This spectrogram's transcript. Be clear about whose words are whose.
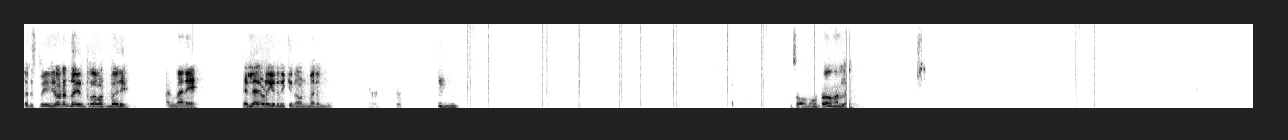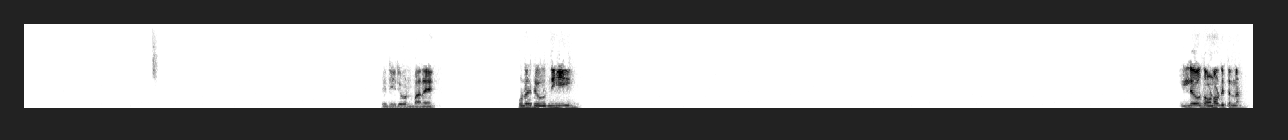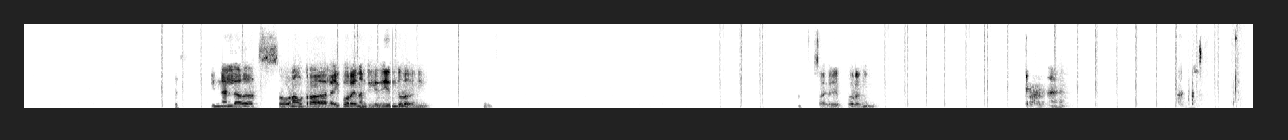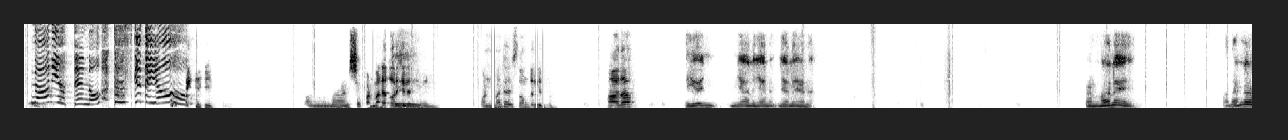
Speaker 1: ഒരു സ്ക്രീൻഷോട്ട് എടുത്താൽ കിട്ടാ വൺമാര് വൺമാനെ എല്ലാരും കൂടെ ഇങ്ങനെ നിൽക്കുന്ന വൺമാനും. സോമൂട്ടോ നല്ല പിന്നീട് വൺമാനെ ഉണരൂ നീ. ഇല്ല സോണോട്ടി തന്നെ. പിന്നല്ലാതെ സോൺ ഔട്ടർ ലൈഫ് പറയുന്നുണ്ടല്ലേ. ഇത് എന്തുടാ നീ? ലൈഫ് പറയുന്നു. വൺമാന്റെ കുറച്ചില്ല വൺമാന്റെ സോങ് അല്ലേ ഇപ്പൊ. അതാ.
Speaker 2: അയ്യോ ഞാൻ ഞാൻ ഞാൻ ഞാൻ അണ്ണാനെ അനങ്ങ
